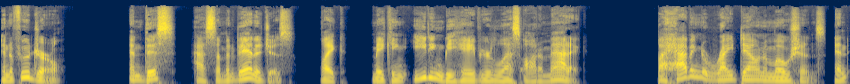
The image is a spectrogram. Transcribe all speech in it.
in a food journal. And this has some advantages, like making eating behavior less automatic. By having to write down emotions and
